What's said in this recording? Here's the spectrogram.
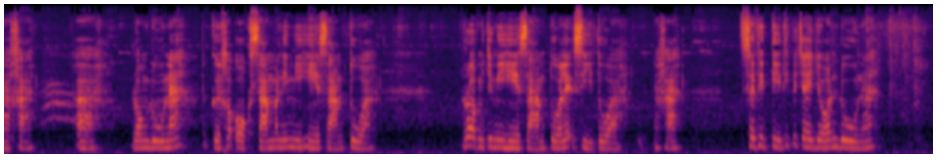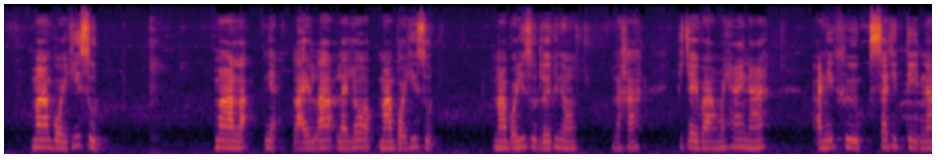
นะคะอ่าลองดูนะ ถ้าเกิดเขาออกซ้ำวันนี้มีเฮสามตัว รอบนี้จะมีเฮสามตัวและสี่ตัวนะคะ สถิติที่พี่ใจย้อนดูนะ มาบ่อยที่สุด มาละเนี่ยหลายละหลายรอบมาบ่อยที่สุด มาบ่อยที่สุดเลยพี่น้องนะคะ พี่ใจวางไว้ให้นะ อันนี้คือสถิตินะ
